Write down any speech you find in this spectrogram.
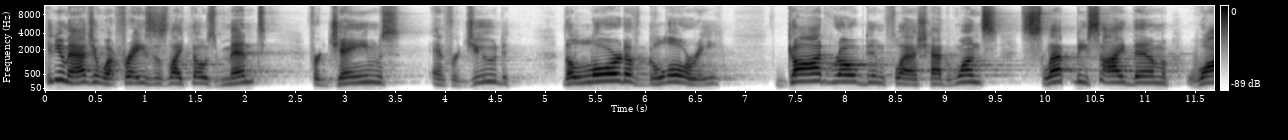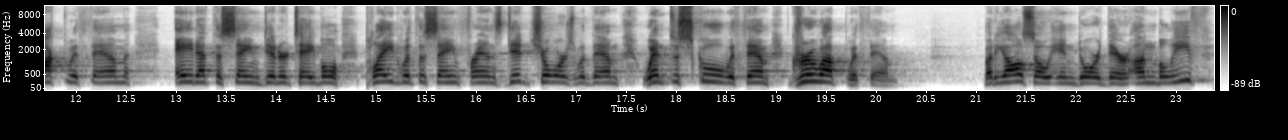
Can you imagine what phrases like those meant for James and for Jude? The Lord of glory, God robed in flesh, had once slept beside them, walked with them, ate at the same dinner table, played with the same friends, did chores with them, went to school with them, grew up with them. But he also endured their unbelief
